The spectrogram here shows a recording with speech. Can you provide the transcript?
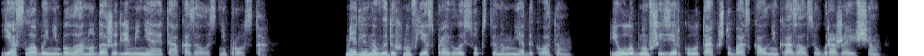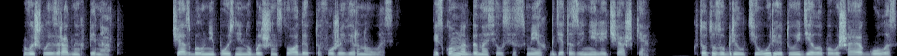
Я слабой не была, но даже для меня это оказалось непросто. Медленно выдохнув, я справилась с собственным неадекватом и, улыбнувшись зеркалу так, чтобы оскал не казался угрожающим, вышла из родных пенат. Час был не поздний, но большинство адептов уже вернулось. Из комнат доносился смех, где-то звенели чашки. Кто-то зубрил теорию, то и дело повышая голос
